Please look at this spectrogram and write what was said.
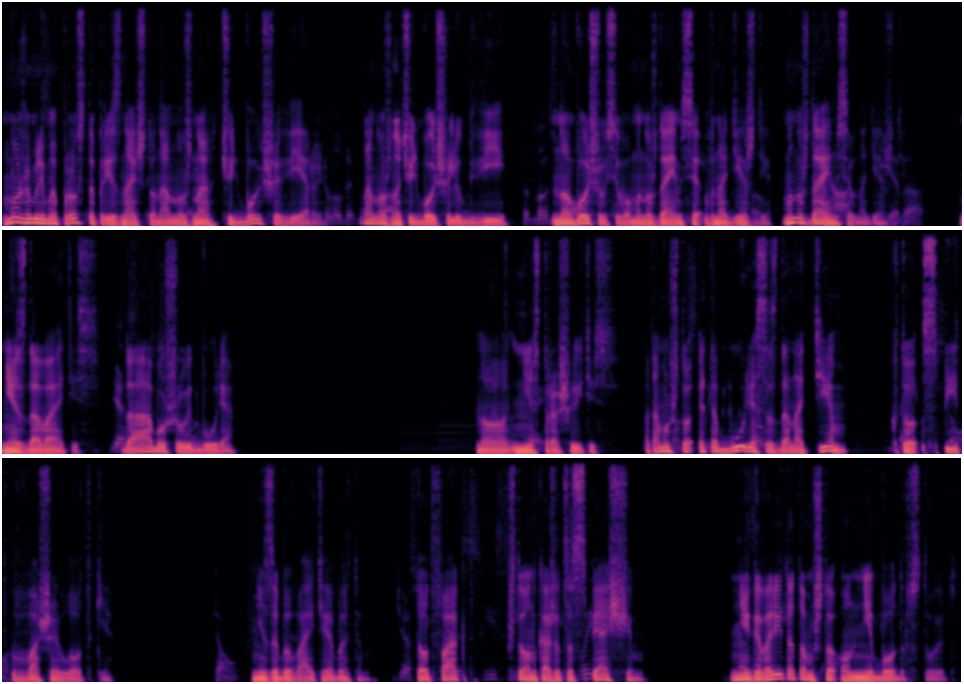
Можем ли мы просто признать, что нам нужно чуть больше веры, нам нужно чуть больше любви, но больше всего мы нуждаемся в надежде. Мы нуждаемся в надежде. Не сдавайтесь. Да, бушует буря. Но не страшитесь, потому что эта буря создана тем, кто спит в вашей лодке. Не забывайте об этом. Тот факт, что он кажется спящим, не говорит о том, что он не бодрствует.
